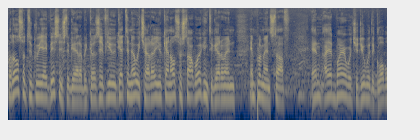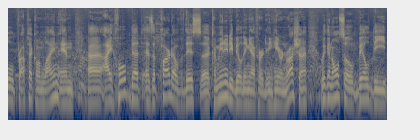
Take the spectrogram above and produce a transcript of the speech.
but also to create business together. Because if you get to know each other, you can also start working together and implement stuff. And I admire what you do with the global PropTech Online, and uh, I hope that as a part of this uh, community building effort in here in Russia, we can also build the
